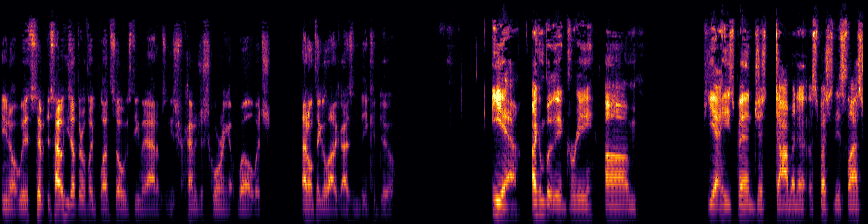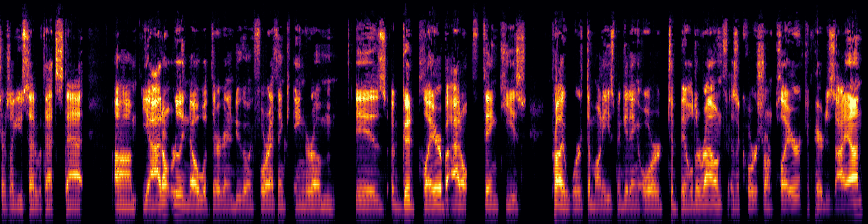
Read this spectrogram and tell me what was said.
you know, it's, it's how he's out there with like Bledsoe and Steven Adams, and he's kind of just scoring at will, which I don't think a lot of guys in the league could do. Yeah, I completely agree. Um, yeah, he's been just dominant, especially these last years, like you said, with that stat. Um, yeah, I don't really know what they're going to do going forward. I think Ingram is a good player, but I don't think he's probably worth the money he's been getting or to build around as a cornerstone player compared to Zion.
